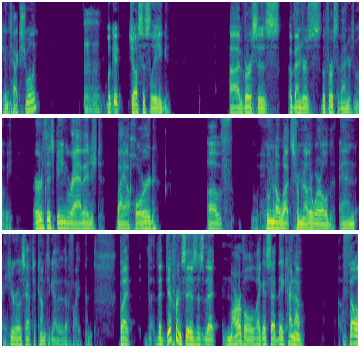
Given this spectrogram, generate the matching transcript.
contextually. Mhm. Look at Justice League uh, versus Avengers, the first Avengers movie. Earth is being ravaged by a horde of who know what's from another world, and heroes have to come together to fight them. But the, the difference is, is that Marvel, like I said, they kind of fell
